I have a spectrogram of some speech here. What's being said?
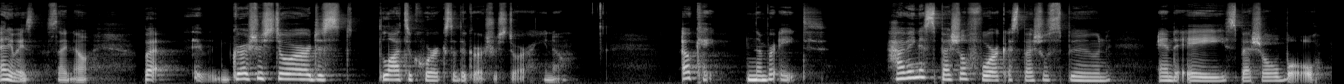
Anyways, side note. But uh, grocery store, just lots of quirks of the grocery store, you know. Okay, number eight. Having a special fork, a special spoon, and a special bowl.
